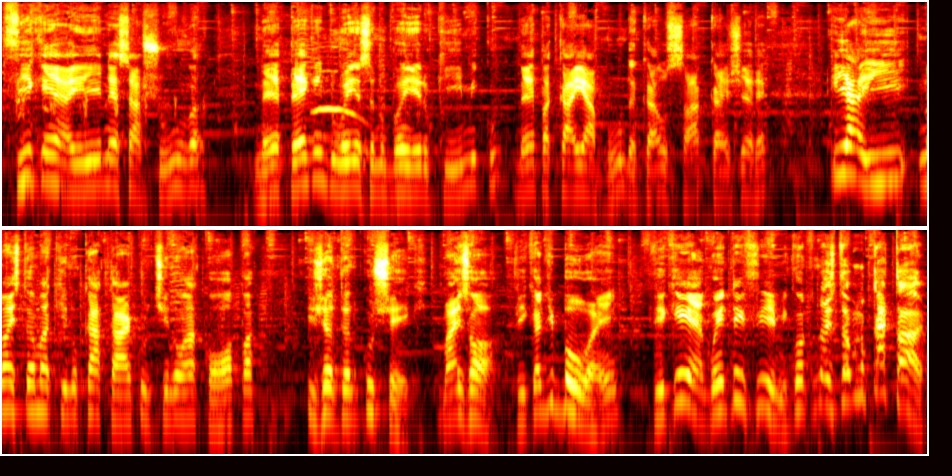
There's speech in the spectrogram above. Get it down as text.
Fiquem aí nessa chuva, né? Peguem doença no banheiro químico, né? Pra cair a bunda, cair o saco, cair a xereca. E aí, nós estamos aqui no Catar curtindo uma Copa e jantando com o Sheik. Mas ó, fica de boa, hein? Fiquem, aguentem firme, enquanto nós estamos no Catar.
